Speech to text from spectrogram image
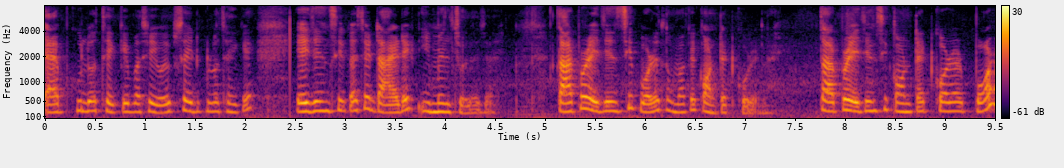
অ্যাপগুলো থেকে বা সেই ওয়েবসাইটগুলো থেকে এজেন্সির কাছে ডাইরেক্ট ইমেল চলে যায়। তারপর এজেন্সি পরে তোমাকে কন্ট্যাক্ট করে নেয়। তারপর এজেন্সি কন্ট্যাক্ট করার পর,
